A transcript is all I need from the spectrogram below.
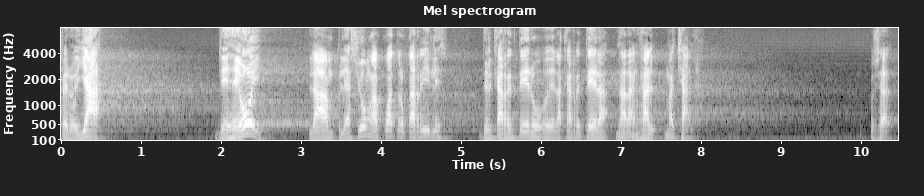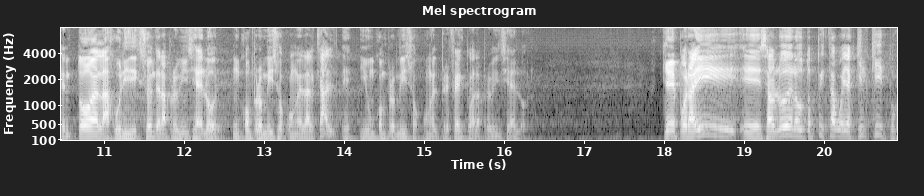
pero ya, desde hoy, la ampliación a cuatro carriles del carretero o de la carretera Naranjal-Machala. O sea, en toda la jurisdicción de la provincia del Oro. Un compromiso con el alcalde y un compromiso con el prefecto de la provincia del Oro. Que por ahí eh, se habló de la autopista Guayaquil-Quito.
